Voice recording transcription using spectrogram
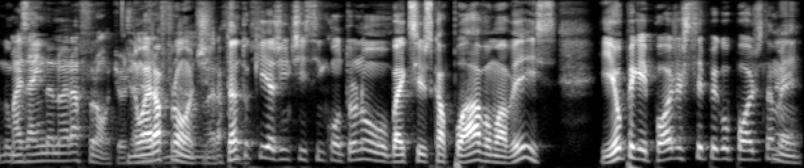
no- Mas ainda não era front. não era front. não, não era Tanto front. que a gente se encontrou no Bike Series Capoava uma vez, e eu peguei pódio, acho que você pegou pódio também.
